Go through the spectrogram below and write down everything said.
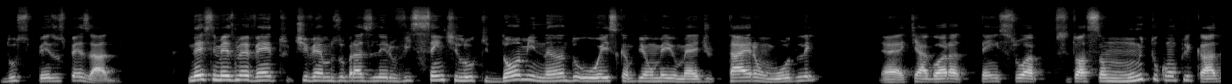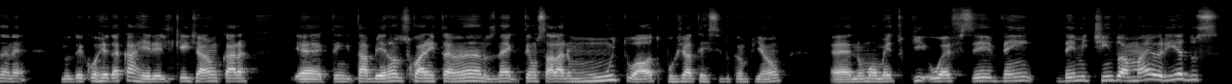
dos pesos pesados. Nesse mesmo evento, tivemos o brasileiro Vicente Luque dominando o ex-campeão meio-médio Tyron Woodley, é, que agora tem sua situação muito complicada, né? No decorrer da carreira. Ele que já é um cara é, tem tá beirando os 40 anos, né? Tem um salário muito alto por já ter sido campeão. É, no momento que o UFC vem demitindo a maioria dos,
